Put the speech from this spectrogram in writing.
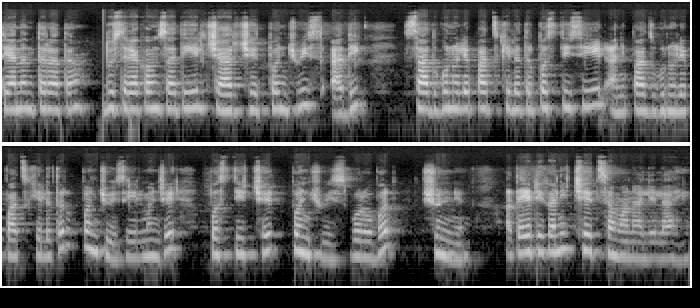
त्यानंतर आता दुसऱ्या कंसात येईल चार छेद पंचवीस अधिक सात गुणुले पाच केलं तर पस्तीस येईल आणि पाच गुणुले पाच केलं तर पंचवीस येईल म्हणजे पस्तीस छेद पंचवीस बरोबर शून्य. आता या ठिकाणी छेद समान आलेला आहे.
